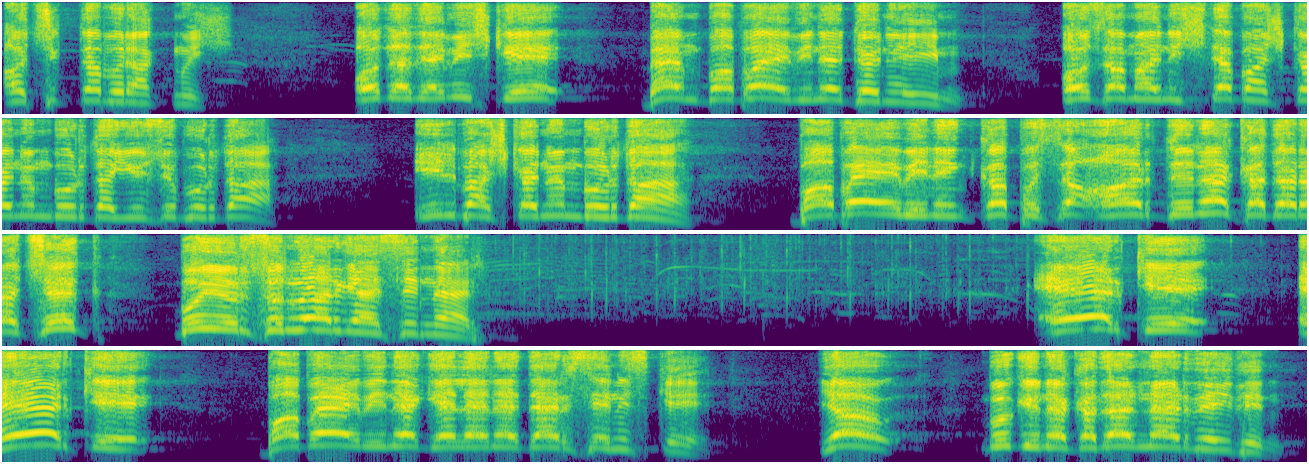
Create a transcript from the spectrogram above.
açıkta bırakmış. O da demiş ki ben baba evine döneyim. O zaman işte başkanım burada, yüzü burada. İl başkanım burada. Baba evinin kapısı ardına kadar açık. Buyursunlar gelsinler. Eğer ki eğer ki baba evine gelene derseniz ki ya bugüne kadar neredeydin?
